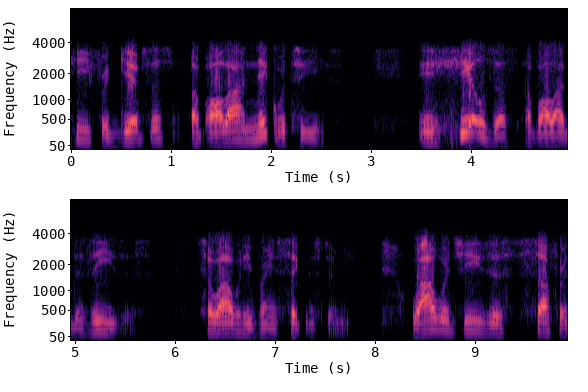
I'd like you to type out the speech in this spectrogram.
He forgives us of all our iniquities and heals us of all our diseases. So why would he bring sickness to me? Why would Jesus suffer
